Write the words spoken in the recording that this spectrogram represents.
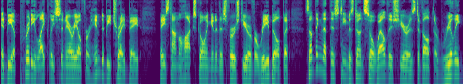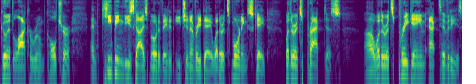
it'd be a pretty likely scenario for him to be trade bait based on the Hawks going into this first year of a rebuild. But something that this team has done so well this year is developed a really good locker room culture and keeping these guys motivated each and every day, whether it's morning skate, whether it's practice uh, whether it's pregame activities.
